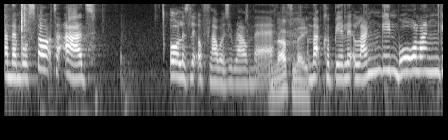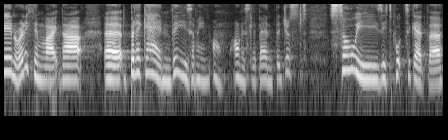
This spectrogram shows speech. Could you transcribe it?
and then we'll start to add all his little flowers around there. Lovely. And that could be a little hanging, wall hanging, or anything like that. Uh, but again, these, I mean, oh, honestly, Ben, they're just so easy to put together.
